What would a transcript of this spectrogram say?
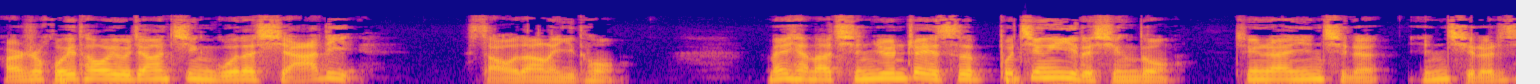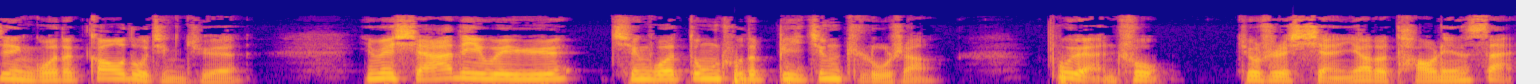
而是回头又将晋国的辖地扫荡了一通。没想到秦军这次不经意的行动，竟然引起了引起了晋国的高度警觉。因为辖地位于秦国东出的必经之路上，不远处就是险要的桃林塞。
